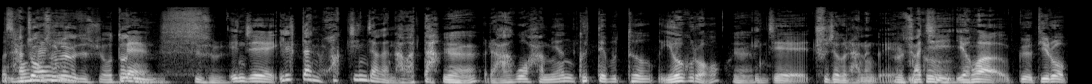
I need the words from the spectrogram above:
좀 상당히 설명해 주십시오. 어떤 네. 기술? 이제 일단 확진자가 나왔다. 예. 라고 하면 그때부터 역으로 예. 이제 추적을 하는 거예요. 그렇죠. 마치 그- 영화 그 뒤로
